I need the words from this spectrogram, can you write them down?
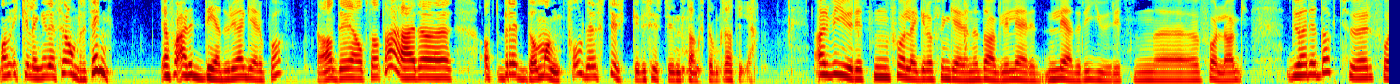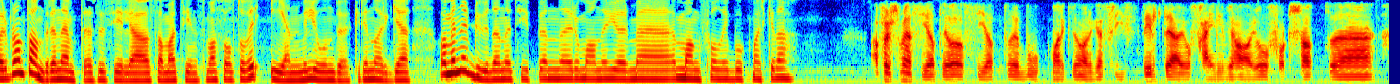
man ikke lenger leser andre ting. Ja, for Er det det du reagerer på? Ja, Det jeg er opptatt av, er eh, at bredde og mangfold det styrker i siste instans demokratiet. Arve Juritzen, forlegger og fungerende daglig leder i Juritzen eh, forlag. Du er redaktør for bl.a. nevnte Cecilia Samartin, som har solgt over én million bøker i Norge. Hva mener du denne typen romaner gjør med mangfold i bokmarkedet? Ja, først må jeg si at Det å si at eh, bokmarkedet i Norge er fristilt, det er jo feil. Vi har jo fortsatt uh,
